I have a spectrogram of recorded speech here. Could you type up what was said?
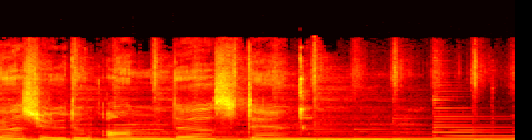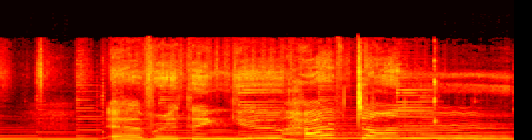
Cause you don't understand everything you have done.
